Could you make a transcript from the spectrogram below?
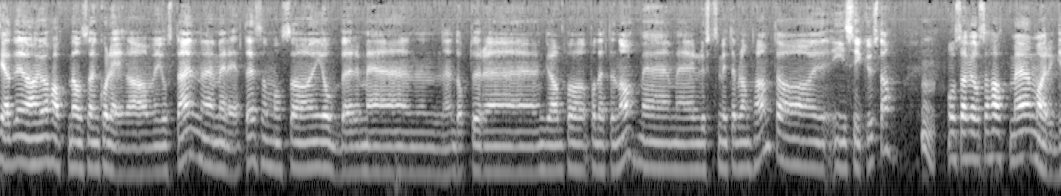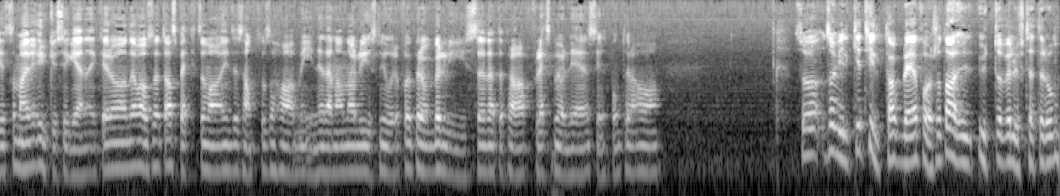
si at Vi har jo hatt med også en kollega av Jostein, eh, Merete, som også jobber med en doktorgrad på, på dette nå, med, med luftsmitte bl.a. i sykehus. da. Mm. Og så har vi også hatt med Margit, som er yrkeshygieniker. Og det var også et aspekt som var interessant å ha med inn i den analysen vi gjorde, for å prøve å belyse dette fra flest mulig synspunkter. Så, så, hvilke tiltak ble foreslått da, utover lufttette rom?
